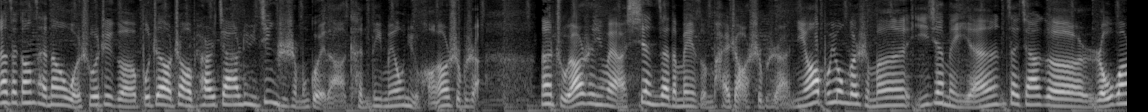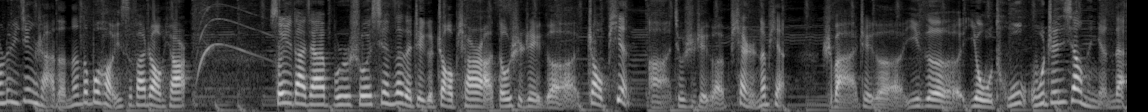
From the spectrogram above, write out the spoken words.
那在刚才呢，我说这个不知道照片加滤镜是什么鬼的，肯定没有女朋友，是不是？那主要是因为啊，现在的妹子们拍照是不是？你要不用个什么一键美颜，再加个柔光滤镜啥的，那都不好意思发照片。所以大家不是说现在的这个照片啊，都是这个照片啊，就是这个骗人的骗。是吧？这个一个有图无真相的年代，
